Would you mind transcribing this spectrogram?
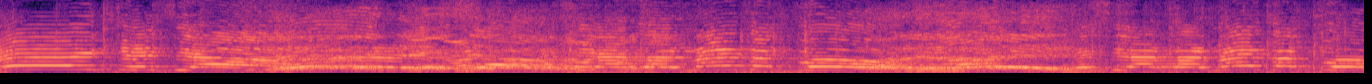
జై కేసీఆర్ కేసీఆర్ గారి నాయకత్వం కేసీఆర్ గారి నాయకత్వం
